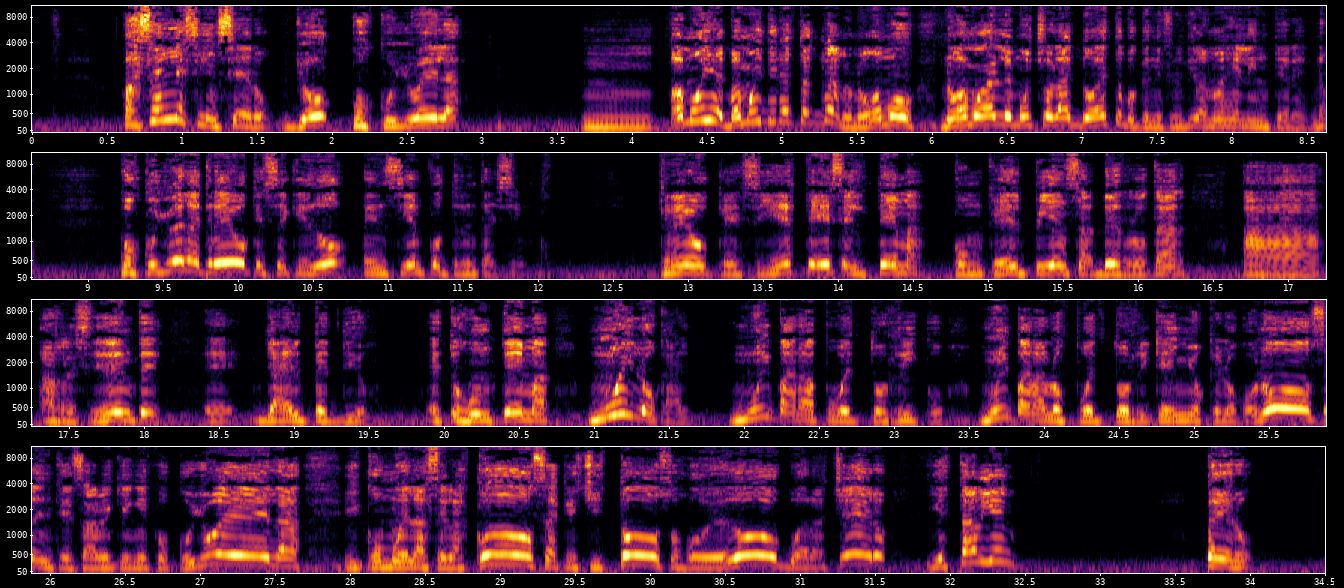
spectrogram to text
Para serle sincero, yo Coscuyuela, mmm, vamos a ir, vamos a ir directo al grano, no vamos, no vamos a darle mucho largo a esto porque en definitiva no es el interés, ¿no? Coscuyuela creo que se quedó en 100 por 35. Creo que si este es el tema con que él piensa derrotar a, a Residente, eh, ya él perdió. Esto es un tema muy local, muy para Puerto Rico, muy para los puertorriqueños que lo conocen, que saben quién es Coscuyuela y cómo él hace las cosas, que es chistoso, jodedor, guarachero, y está bien. Pero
